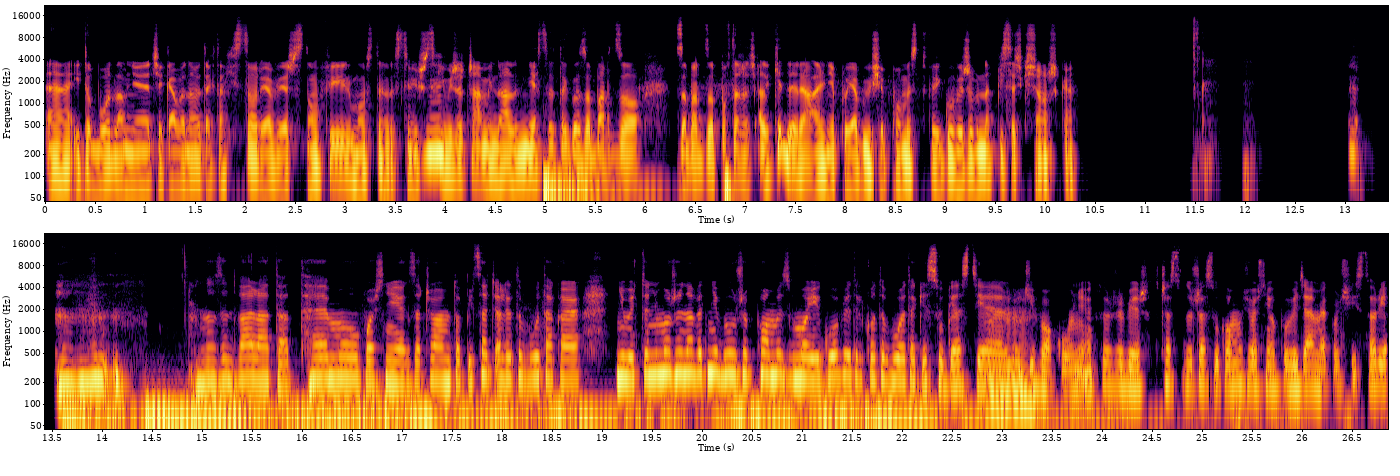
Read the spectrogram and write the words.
e, i to było dla mnie ciekawe, nawet jak ta historia, wiesz, z tą filmą, z, tym, z tymi wszystkimi rzeczami, no ale nie chcę tego za bardzo, za bardzo powtarzać. Ale kiedy realnie pojawił się pomysł w twojej głowie, żeby napisać książkę? No ze dwa lata temu właśnie jak zaczęłam to pisać, ale to był taka, nie myśl, to nie może nawet nie był, że pomysł w mojej głowie, tylko to były takie sugestie Mhm. ludzi wokół, nie? Którzy wiesz, od czasu do czasu komuś właśnie opowiedziałam jakąś historię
